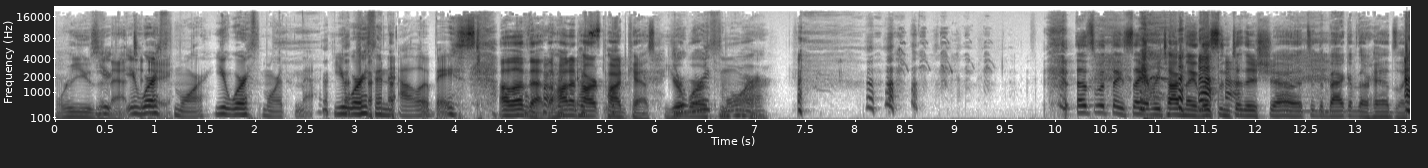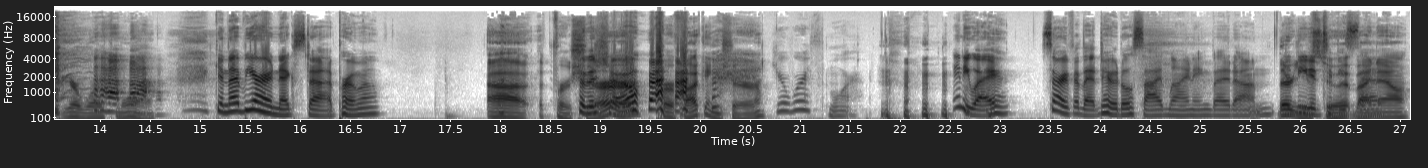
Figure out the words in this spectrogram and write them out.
we're using You're, that you're today. worth more. You're worth more than that. You're worth an aloe based. I love that. The Haunted Heart podcast. You're, You're worth, worth more. That's what they say every time they listen to this show. It's in the back of their heads, like you're worth more. Can that be our next uh, promo? Uh, for sure, for fucking sure. You're worth more. anyway, sorry for that total sidelining, but um, They're needed used to, be it by said. now,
